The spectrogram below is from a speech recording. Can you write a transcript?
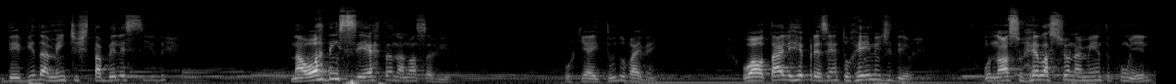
devidamente estabelecidos na ordem certa na nossa vida. Porque aí tudo vai bem. O altar ele representa o reino de Deus, o nosso relacionamento com ele,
